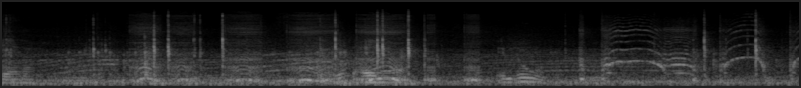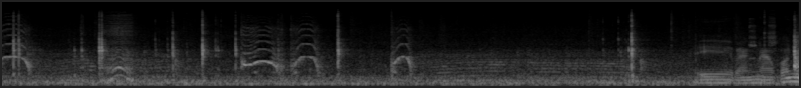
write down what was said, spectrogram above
yeah thôi. Rất là êm các bạn êm ru thì bạn nào có nhu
